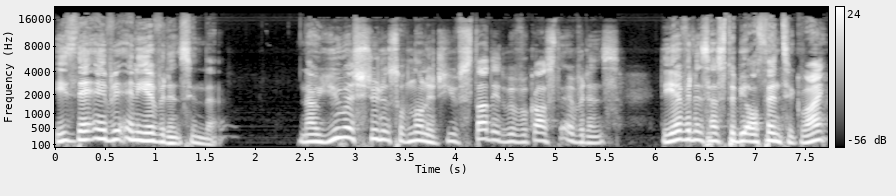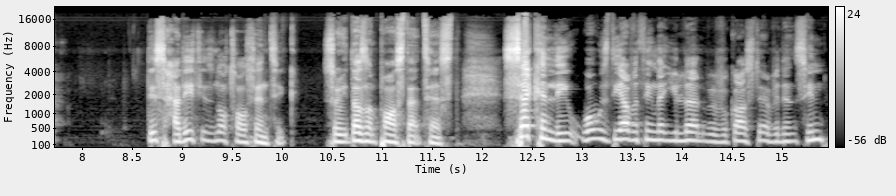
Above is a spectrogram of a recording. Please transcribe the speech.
is there ever any evidence in that? Now, you as students of knowledge, you've studied with regards to evidence. The evidence has to be authentic, right? This hadith is not authentic, so it doesn't pass that test. Secondly, what was the other thing that you learned with regards to evidence in?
